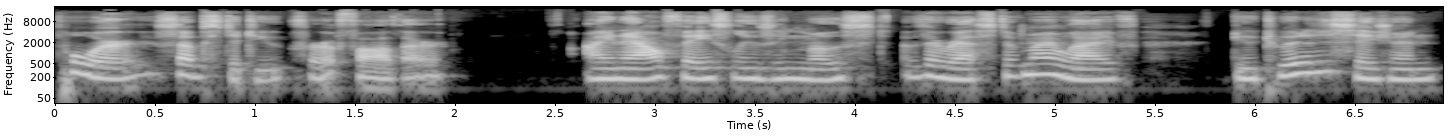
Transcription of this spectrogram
poor substitute for a father. I now face losing most of the rest of my life due to a decision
